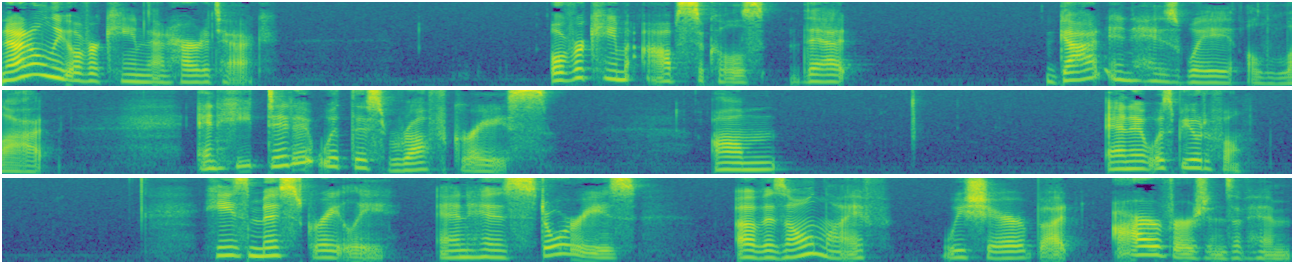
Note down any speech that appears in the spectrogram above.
not only overcame that heart attack, overcame obstacles that got in his way a lot. And he did it with this rough grace. Um, and it was beautiful. He's missed greatly, and his stories of his own life we share, but our versions of him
